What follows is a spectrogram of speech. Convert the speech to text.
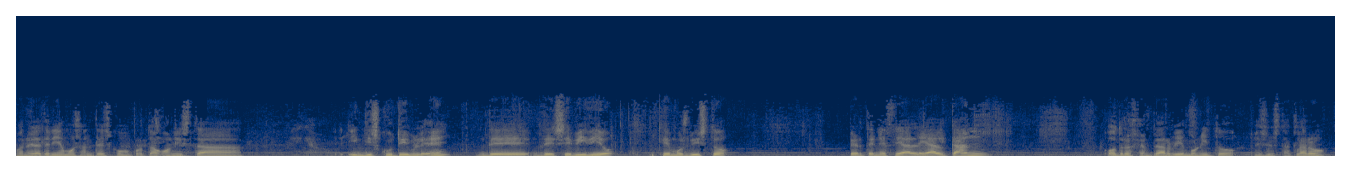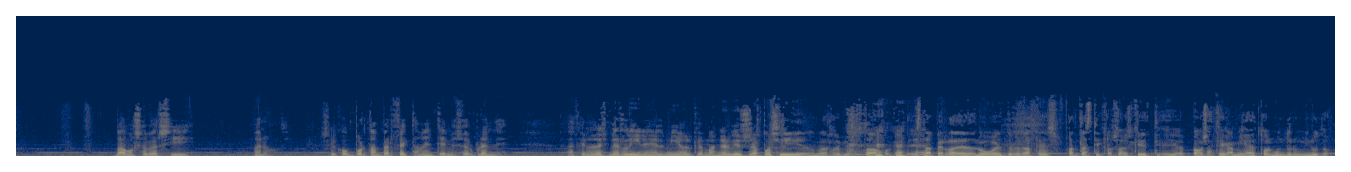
Bueno, ya teníamos antes como protagonista indiscutible ¿eh? de, de ese vídeo que hemos visto. Pertenece a Leal Khan. Otro ejemplar bien bonito, eso está claro. Vamos a ver si. Bueno, se comportan perfectamente, me sorprende. Al final es Merlín, ¿eh? el mío, el que más nervioso se ha puesto. Sí, además nervioso estaba, porque esta perra, desde luego, de verdad es fantástica. O sea, es que, eh, vamos, hacer amiga de todo el mundo en un minuto.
